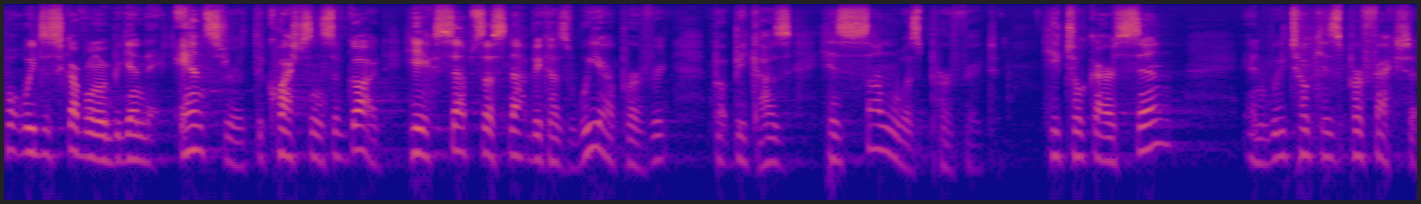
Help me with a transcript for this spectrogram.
what we discover when we begin to answer the questions of God. He accepts us not because we are perfect, but because his son was perfect. He took our sin and we took his perfection.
